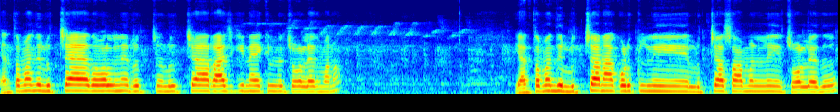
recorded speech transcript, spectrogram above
ఎంతమంది లుచ్చా యాదవులని లుచ్చ లుచ్చా రాజకీయ నాయకుల్ని చూడలేదు మనం? ఎంతమంది లుచ్చా నా కొడుకుల్ని లుచ్చా సాముల్ని చూడలేదు?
